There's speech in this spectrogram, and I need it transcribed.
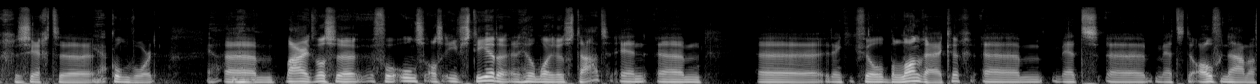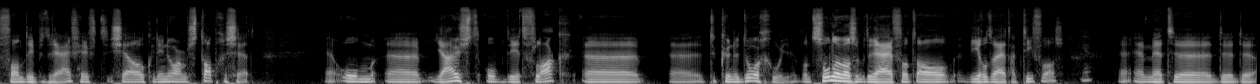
gezegd ja. kon worden. Ja, um, maar het was voor ons als investeerder een heel mooi resultaat. En um, uh, denk ik veel belangrijker. Um, met, uh, met de overname van dit bedrijf heeft Shell ook een enorme stap gezet. Om juist op dit vlak te kunnen doorgroeien. Want Zonne was een bedrijf wat al wereldwijd actief was. Ja. en met de, de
